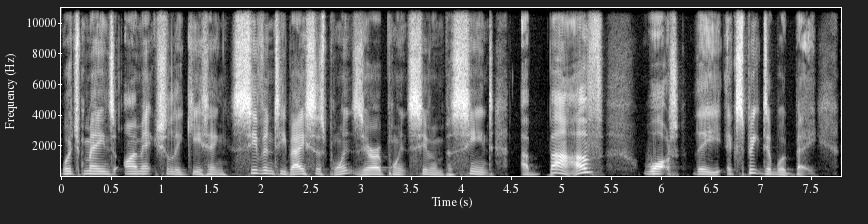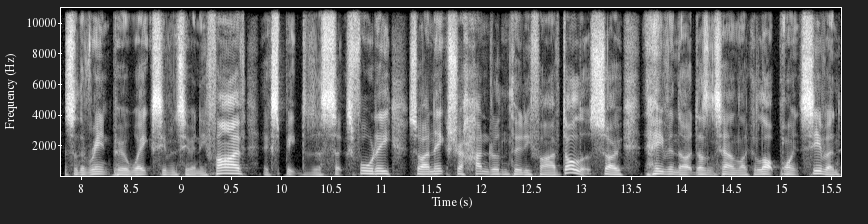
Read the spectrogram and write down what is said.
which means I'm actually getting 70 basis points, 0.7% above what the expected would be. So the rent per week 775, expected is 640, so an extra $135. So even though it doesn't sound like a lot, 0.7,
